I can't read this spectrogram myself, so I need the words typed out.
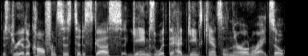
there's three other conferences to discuss games with. that had games canceled in their own right, so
